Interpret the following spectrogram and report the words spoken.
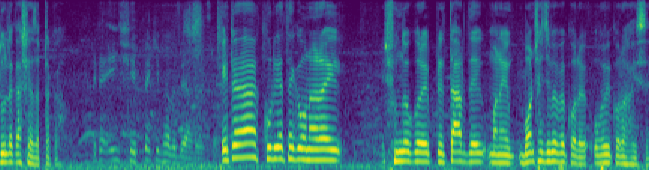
দু লাখ আশি হাজার টাকা। এটা এই শেপটা কীভাবে দেওয়া হয়েছে? এটা কোরিয়া থেকে ওনারাই সুন্দর করে আপনি তার দিয়ে মানে বনসাই যেভাবে করে ওভাবে করা হয়েছে।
